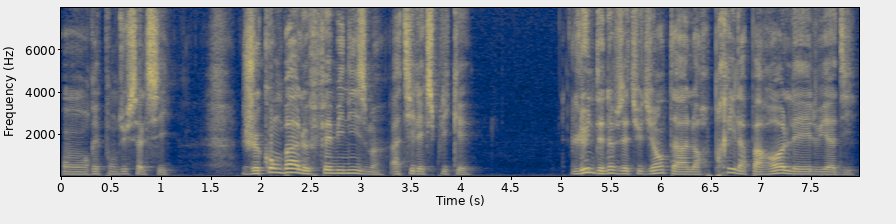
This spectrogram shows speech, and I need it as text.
ont répondu celles-ci. Je combats le féminisme, a-t-il expliqué. L'une des neuf étudiantes a alors pris la parole et lui a dit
